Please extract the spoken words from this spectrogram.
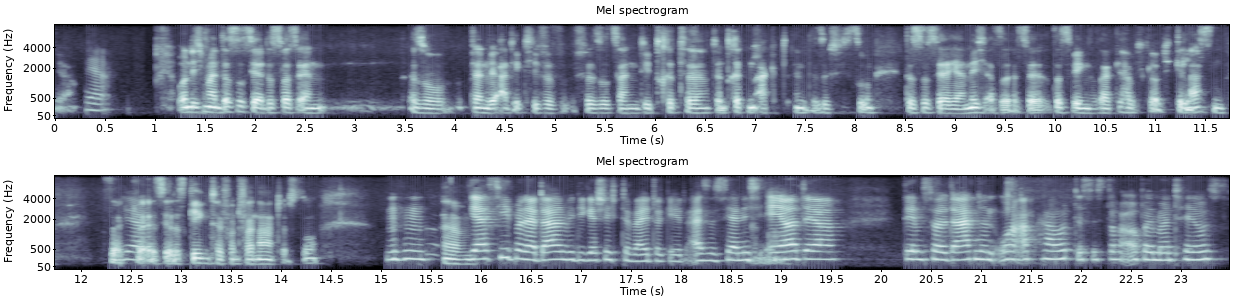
Ja. Ja. Und ich meine, das ist ja das, was er, also wenn wir Adjektive für sozusagen die dritte, den dritten Akt in dieser Geschichte suchen, das ist er ja nicht. Also ist ja deswegen gesagt, habe ich, glaube ich, gelassen gesagt, Ja. er ist ja das Gegenteil von fanatisch. So. Mhm. Ähm, Ja, sieht man ja daran, wie die Geschichte weitergeht. Also es ist ja nicht Genau. er, der dem Soldaten ein Ohr abhaut, das ist doch auch bei Matthäus,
